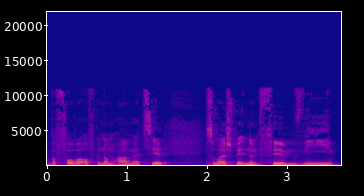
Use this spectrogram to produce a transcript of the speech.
bevor wir aufgenommen haben, erzählt. Zum Beispiel in einem Film wie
